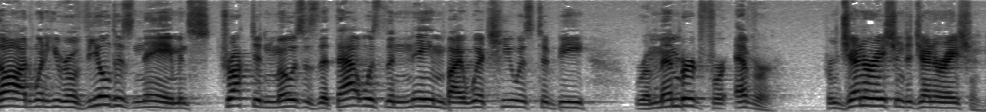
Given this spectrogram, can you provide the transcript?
God, when he revealed his name, instructed Moses that that was the name by which he was to be remembered forever, from generation to generation.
